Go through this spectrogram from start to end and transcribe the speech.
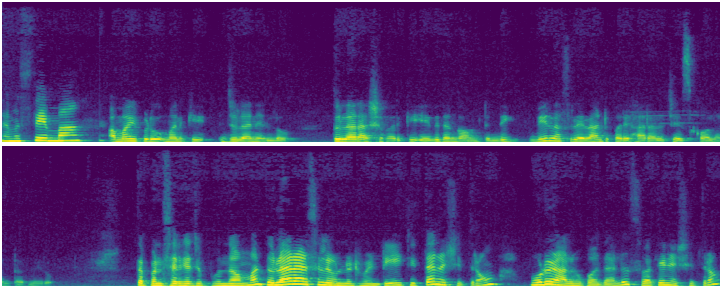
నమస్తే అమ్మా. అమ్మ ఇప్పుడు మనకి జూలై నెలలో తులారాశి వారికి ఏ విధంగా ఉంటుంది? వీళ్ళు అసలు ఎలాంటి పరిహారాలు చేసుకోవాలంటారు మీరు? తప్పనిసరిగా చెప్పుకుందాం అమ్మా. తులారాశిలో ఉన్నటువంటి చిత్త నక్షత్రం మూడు నాలుగు పదాలు స్వతి నక్షత్రం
